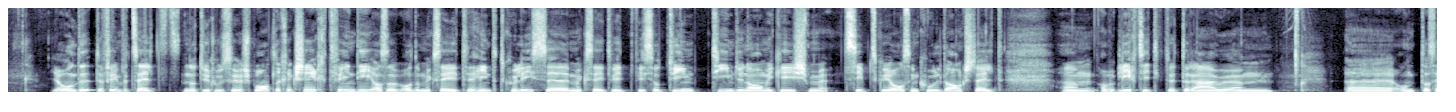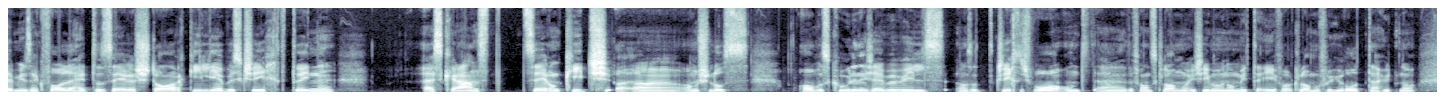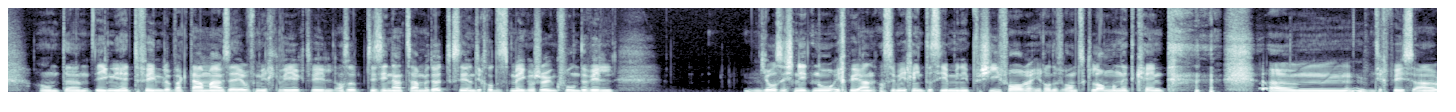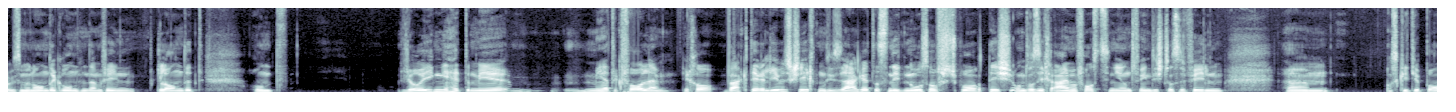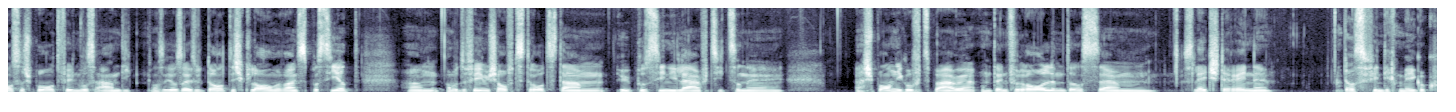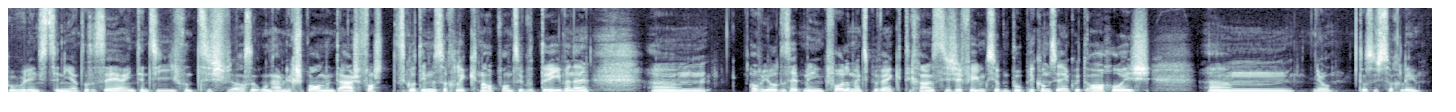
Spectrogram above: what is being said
ja, und der, der Film erzählt natürlich aus einer sportlichen Geschichte, finde ich. Also, oder man sieht hinter die Kulissen, man sieht, wie, wie so Team, Teamdynamik ist. die 70er Jahre sind cool dargestellt. Ähm, aber gleichzeitig tut er auch. Ähm, äh, und das hat mir sehr gefallen, hat er sehr eine starke Liebesgeschichte drin es grenzt sehr an Kitsch äh, am Schluss. Aber das Coole ist eben, weil also die Geschichte ist wahr und äh, der Franz Klammer ist immer noch mit der Eva Klammer verheiratet, auch heute noch. Und ähm, irgendwie hat der Film, glaube ich, wegen dem auch sehr auf mich gewirkt, weil, also die sind auch zusammen dort gewesen und ich habe das mega schön gefunden, weil ja, es ist nicht nur, ich bin, also mich interessiert mich nicht für Skifahren, ich habe den Franz Klammer nicht kennt. ähm, ich bin auch aus einem anderen Grund in diesem Film gelandet und ja, irgendwie hat er mir, mir gefallen. Ich habe wegen dieser Liebesgeschichte, muss ich sagen, dass es nicht nur so Sport ist. Und was ich einmal faszinierend finde, ist, dass ein Film, ähm, es gibt ja so Sportfilme, wo das Ende, also ja, das Resultat ist klar, man weiß, was passiert. Ähm, aber der Film schafft es trotzdem, über seine Laufzeit so eine, eine Spannung aufzubauen und dann vor allem das, ähm, das letzte Rennen, das finde ich mega cool inszeniert, also sehr intensiv und es ist also unheimlich spannend. Auch fast, es geht immer so ein bisschen knapp und übertrieben. Ähm, aber ja, das hat mir gefallen, mir bewegt. Ich habe, es ist ein Film, der beim Publikum sehr gut angekommen ist. Ähm, ja, das ist so ein bisschen,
